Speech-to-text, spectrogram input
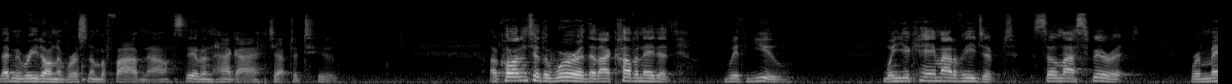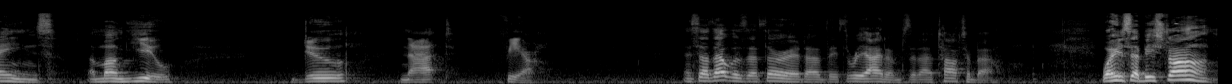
Let me read on to verse number five now, still in Haggai chapter 2. According to the word that I covenanted with you when you came out of Egypt, so my spirit remains among you. Do not fear. And so that was the third of the three items that I talked about. Where he said, Be strong,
